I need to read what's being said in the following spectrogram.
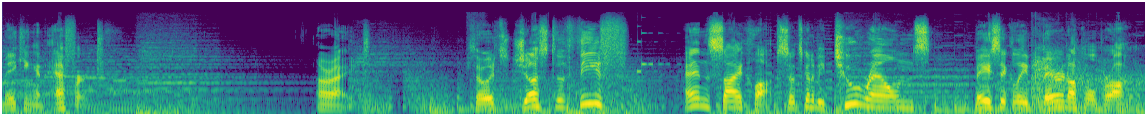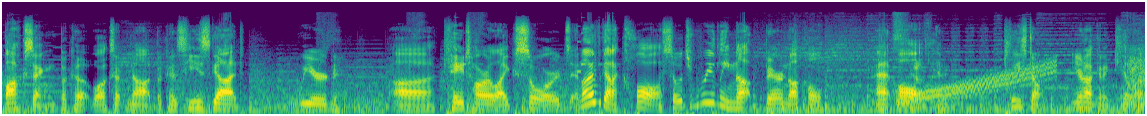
making an effort. Alright. So it's just the thief and Cyclops. So it's going to be two rounds, basically bare knuckle boxing. Because well, except not because he's got weird uh, Katar-like swords, and I've got a claw. So it's really not bare knuckle at all. And please don't. You're not to kill him.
